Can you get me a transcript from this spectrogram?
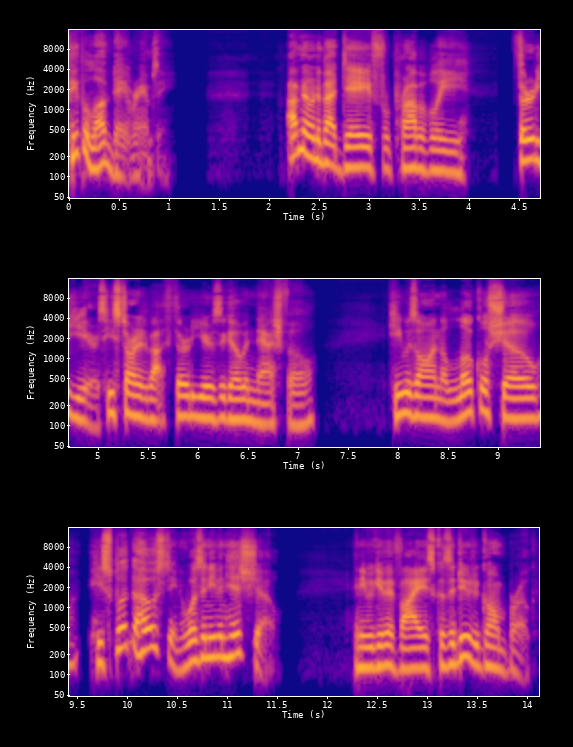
People love Dave Ramsey. I've known about Dave for probably 30 years. He started about 30 years ago in Nashville. He was on a local show. He split the hosting. It wasn't even his show. And he would give advice because the dude had gone broke.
